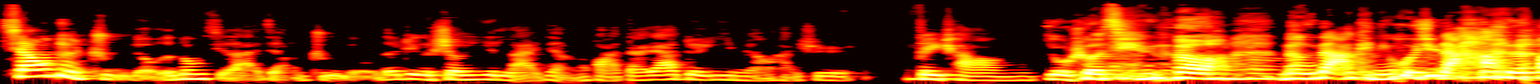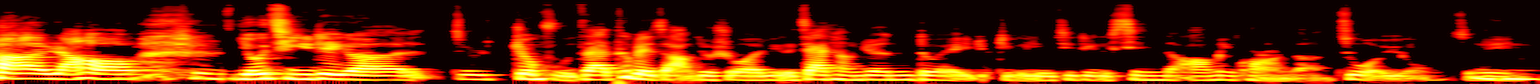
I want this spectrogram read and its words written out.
相对主流的东西来讲，主流的这个声音来讲的话，大家对疫苗还是非常有热情的，能打肯定会去打的。然后，尤其这个就是政府在特别早就说这个加强针对这个尤其这个新的奥密克戎的作用，所以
